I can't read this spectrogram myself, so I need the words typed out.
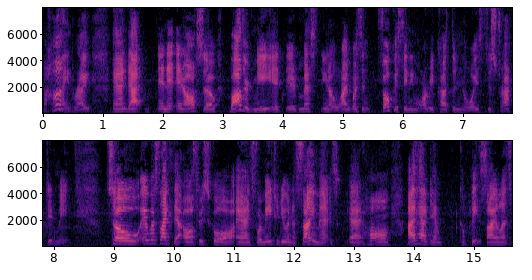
behind, right? And that, and it, it also bothered me. It, it messed, you know, I wasn't focused anymore because the noise distracted me. So it was like that all through school. And for me to do an assignment at home, I had to have complete silence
